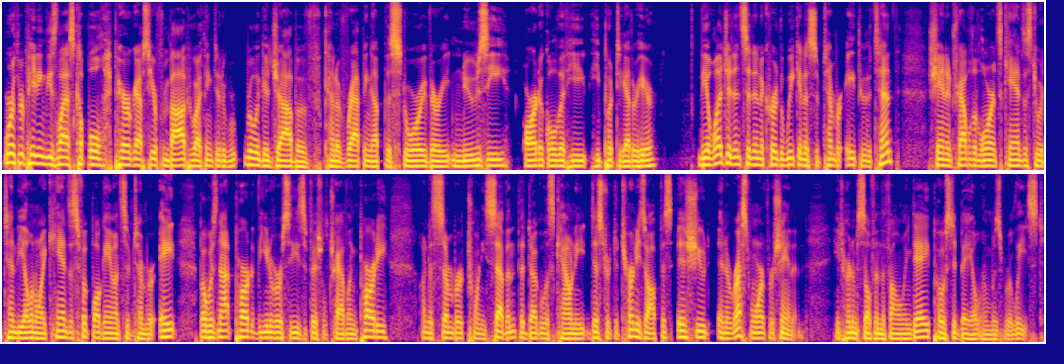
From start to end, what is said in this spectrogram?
Worth repeating these last couple paragraphs here from Bob, who I think did a really good job of kind of wrapping up the story. Very newsy article that he he put together here. The alleged incident occurred the weekend of September 8th through the 10th. Shannon traveled to Lawrence, Kansas to attend the Illinois Kansas football game on September 8th, but was not part of the university's official traveling party. On December 27th, the Douglas County District Attorney's Office issued an arrest warrant for Shannon. He turned himself in the following day, posted bail, and was released.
